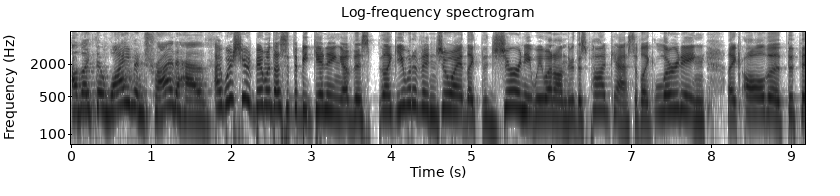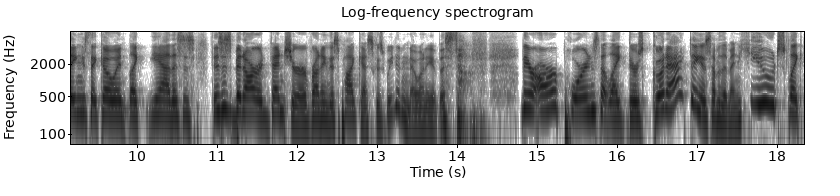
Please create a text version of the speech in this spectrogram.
I'm like, then why even try to have. I wish you had been with us at the beginning of this. Like you would have enjoyed like the journey we went on through this podcast of like learning like all the the things that go in. Like yeah, this is this has been our adventure of running this podcast because we didn't know any of this stuff. There are porns that like there's good acting in some of them and huge like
